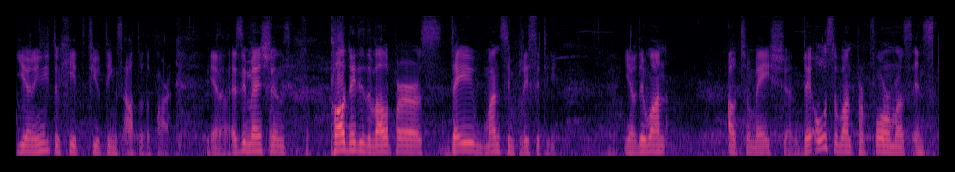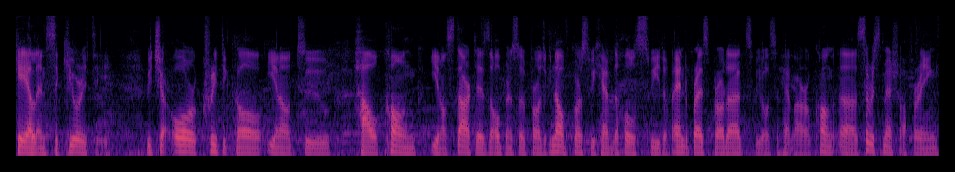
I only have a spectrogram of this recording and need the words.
you need to hit a few things out of the park. You know, as you mentioned, cloud native developers, they want simplicity. You know, they want automation. They also want performance and scale and security, which are all critical, you know, to how Kong you know, started as an open source project. Now, of course, we have the whole suite of enterprise products. We also have our Kong, uh, service mesh offering,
